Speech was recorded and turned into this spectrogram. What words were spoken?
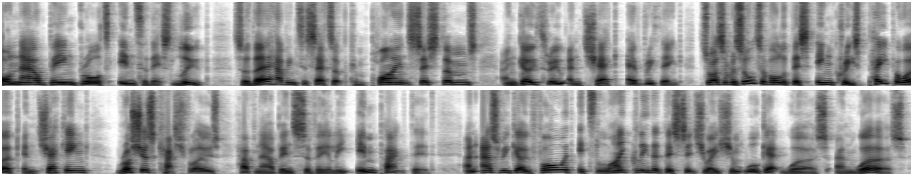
are now being brought into this loop. So they're having to set up compliance systems and go through and check everything. So as a result of all of this increased paperwork and checking, Russia's cash flows have now been severely impacted. And as we go forward, it's likely that this situation will get worse and worse.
